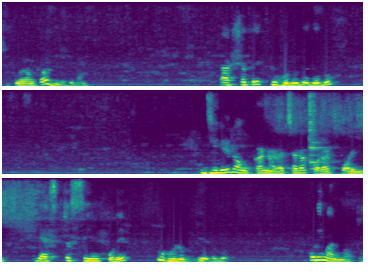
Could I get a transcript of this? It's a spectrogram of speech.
শুকনো লঙ্কাও দিয়ে দিলাম। তার সাথে একটু হলুদও দেবো। জিরে লঙ্কা নাড়াচাড়া করার পরেই গ্যাসটা সিম করে একটু হলুদ দিয়ে দেবো, পরিমাণ মতো।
